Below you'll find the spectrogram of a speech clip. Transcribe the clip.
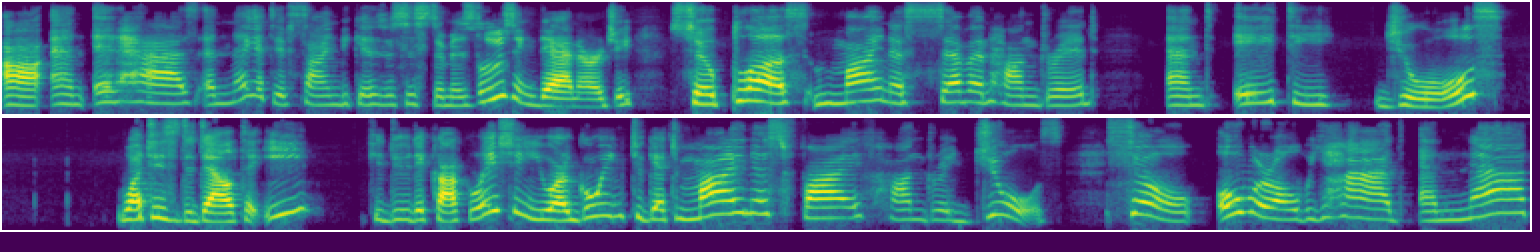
uh, and it has a negative sign because the system is losing the energy. So plus minus 780 joules. What is the delta E? If you do the calculation, you are going to get minus 500 joules. So overall, we had a net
